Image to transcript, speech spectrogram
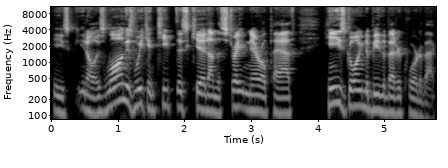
He's you know as long as we can keep this kid on the straight and narrow path, he's going to be the better quarterback.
